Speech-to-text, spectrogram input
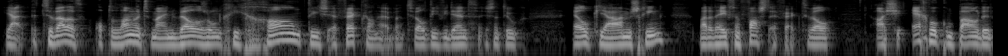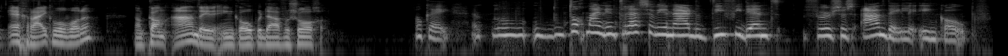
Ja, terwijl het op de lange termijn wel zo'n gigantisch effect kan hebben. Terwijl dividend is natuurlijk elk jaar misschien, maar dat heeft een vast effect. Terwijl als je echt wil compounden en echt rijk wil worden, dan kan aandelen inkopen daarvoor zorgen. Oké, en doe toch mijn interesse weer naar de dividend versus aandelen inkoop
